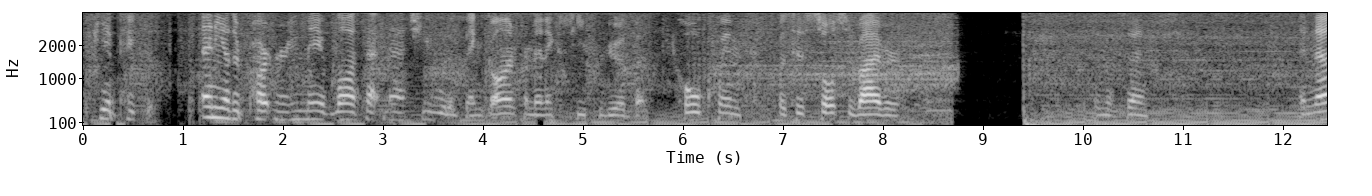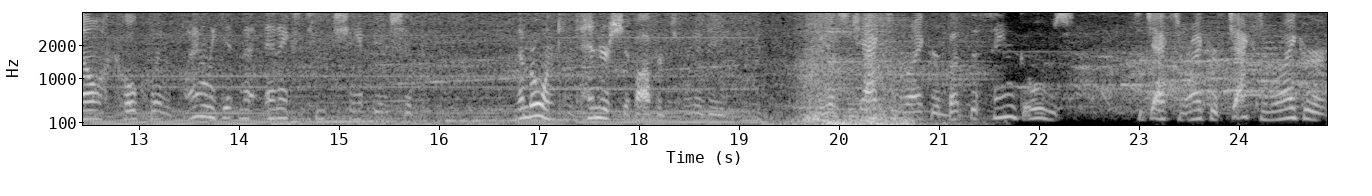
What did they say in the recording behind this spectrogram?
if he had picked any other partner, he may have lost that match. He would have been gone from NXT for good, but Cole Quinn was his sole survivor in the sense. And now Cole Quinn finally getting that NXT championship number one contendership opportunity against Jaxson Ryker, but the same goes to Jaxson Ryker. If Jaxson Ryker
